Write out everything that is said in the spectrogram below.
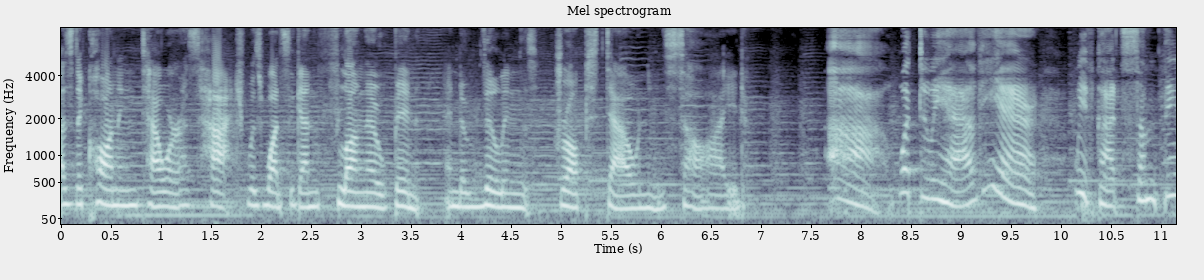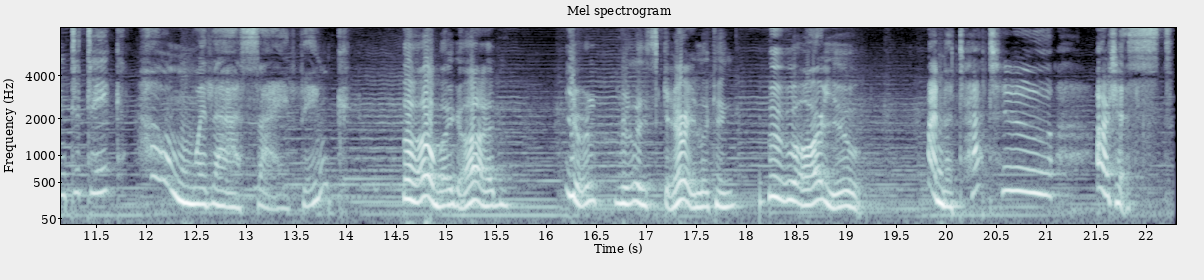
as the conning tower's hatch was once again flung open and the villains dropped down inside. Ah, what do we have here? We've got something to take home with us, I think. Oh my god. You're really scary looking. Who are you? I'm the tattoo artist.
